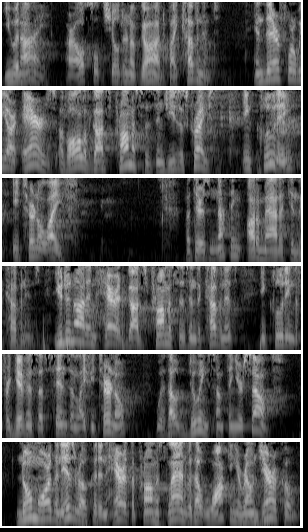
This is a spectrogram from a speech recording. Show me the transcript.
You and I are also children of God by covenant, and therefore we are heirs of all of God's promises in Jesus Christ, including eternal life. But there is nothing automatic in the covenant. You do not inherit God's promises in the covenant, including the forgiveness of sins and life eternal, without doing something yourself. No more than Israel could inherit the promised land without walking around Jericho.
